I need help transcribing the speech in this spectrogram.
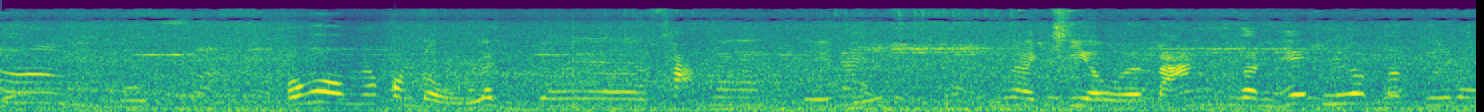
nữa có hôm nó còn đổ lật ờ, xăng thế này. Nhưng mà chiều bán gần hết nước các thứ đây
